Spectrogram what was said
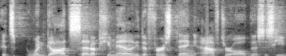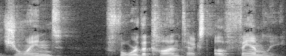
it's when God set up humanity, the first thing after all this is he joined for the context of family.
